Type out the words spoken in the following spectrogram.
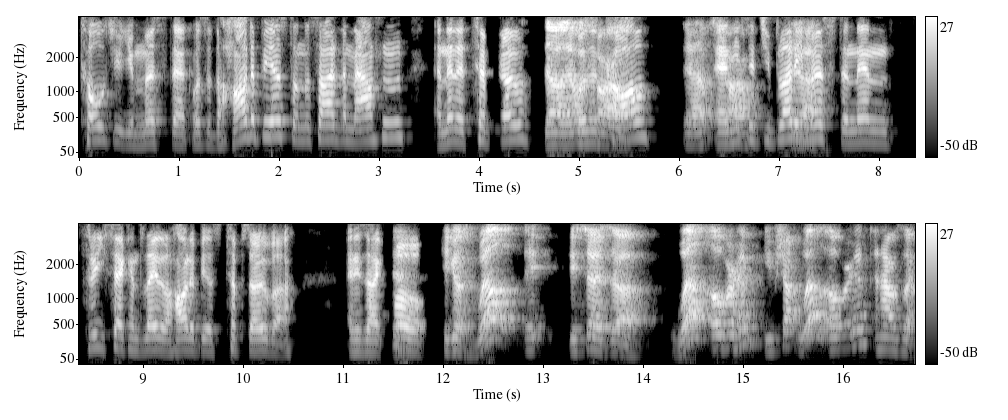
told you you missed that? Was it the hartebeest on the side of the mountain and then it tipped over? No, that was it Carl. Carl? Yeah, was and he said you bloody Yeah. missed, and then three seconds later the hartebeest tips over, and he's like, Yeah. "Oh, He goes, well, he, he says, uh, well over him. You shot well over him. And I was like,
